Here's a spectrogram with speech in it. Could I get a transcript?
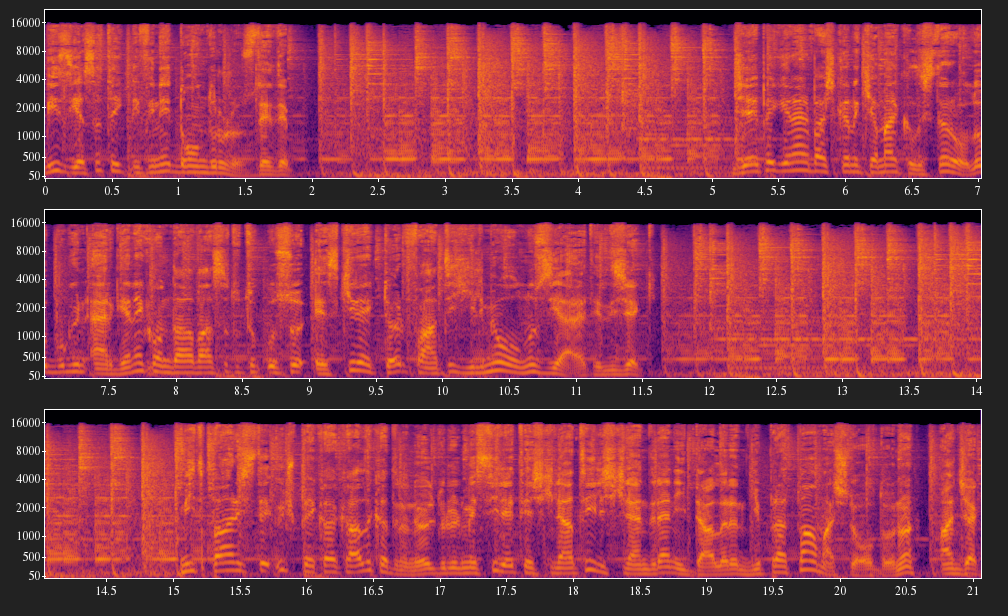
biz yasa teklifini dondururuz dedi. CHP Genel Başkanı Kemal Kılıçdaroğlu bugün Ergenekon davası tutuklusu eski rektör Fatih Hilmioğlu'nu ziyaret edecek. MİT Paris'te 3 PKK'lı kadının öldürülmesiyle teşkilatı ilişkilendiren iddiaların yıpratma amaçlı olduğunu ancak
